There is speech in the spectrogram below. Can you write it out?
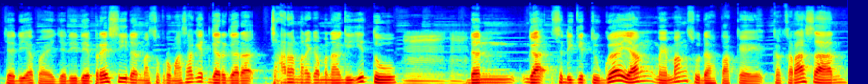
jadi apa ya jadi depresi dan masuk rumah sakit gara-gara cara mereka menagih itu Hmm, hmm. dan nggak sedikit juga yang memang sudah pakai kekerasan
